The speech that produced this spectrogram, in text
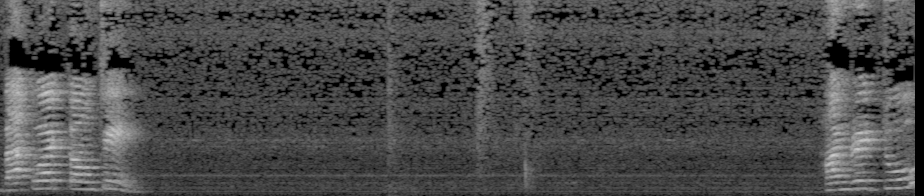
Backward counting. Hundred to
